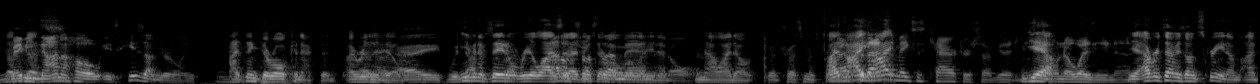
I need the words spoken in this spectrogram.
That- Maybe that's- Nanaho is his underling. I think they're all connected. I really I, do. I would Even if they don't realize I don't it, I think they're that all related. at all. No, I don't. Don't trust him as I- far. But I- that's I- what makes his character so good. You Yeah. don't know what he's gonna do next. Yeah, every time he's on screen, I'm, I,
